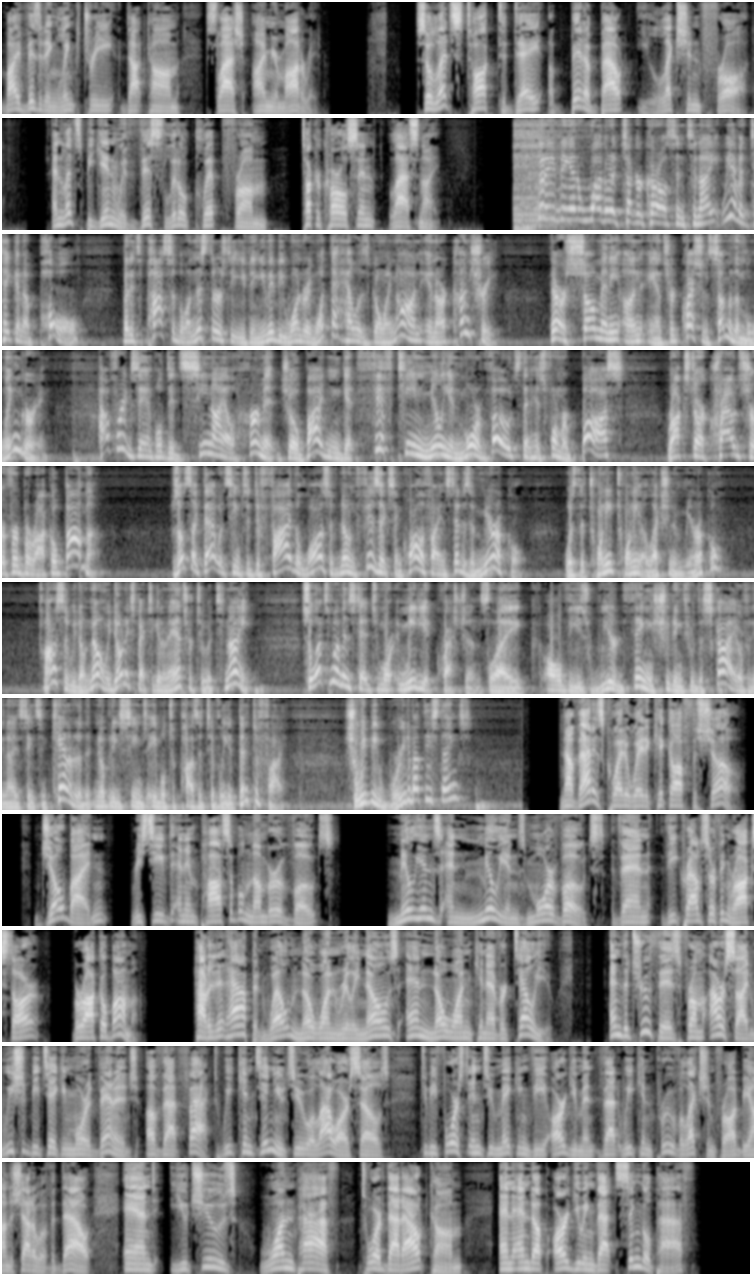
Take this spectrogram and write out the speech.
by visiting linktree.com slash I'm your moderator. So let's talk today a bit about election fraud. And let's begin with this little clip from Tucker Carlson last night. Good evening and welcome to Tucker Carlson tonight. We haven't taken a poll, but it's possible on this Thursday evening you may be wondering what the hell is going on in our country. There are so many unanswered questions, some of them lingering. How, for example, did senile hermit Joe Biden get 15 million more votes than his former boss, rock star crowd surfer Barack Obama? Results like that would seem to defy the laws of known physics and qualify instead as a miracle. Was the 2020 election a miracle? Honestly, we don't know. And we don't expect to get an answer to it tonight. So let's move instead to more immediate questions like all these weird things shooting through the sky over the United States and Canada that nobody seems able to positively identify. Should we be worried about these things? Now, that is quite a way to kick off the show. Joe Biden received an impossible number of votes, millions and millions more votes than the crowd surfing rock star Barack Obama. How did it happen? Well, no one really knows, and no one can ever tell you. And the truth is, from our side, we should be taking more advantage of that fact. We continue to allow ourselves to be forced into making the argument that we can prove election fraud beyond a shadow of a doubt. And you choose one path toward that outcome and end up arguing that single path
